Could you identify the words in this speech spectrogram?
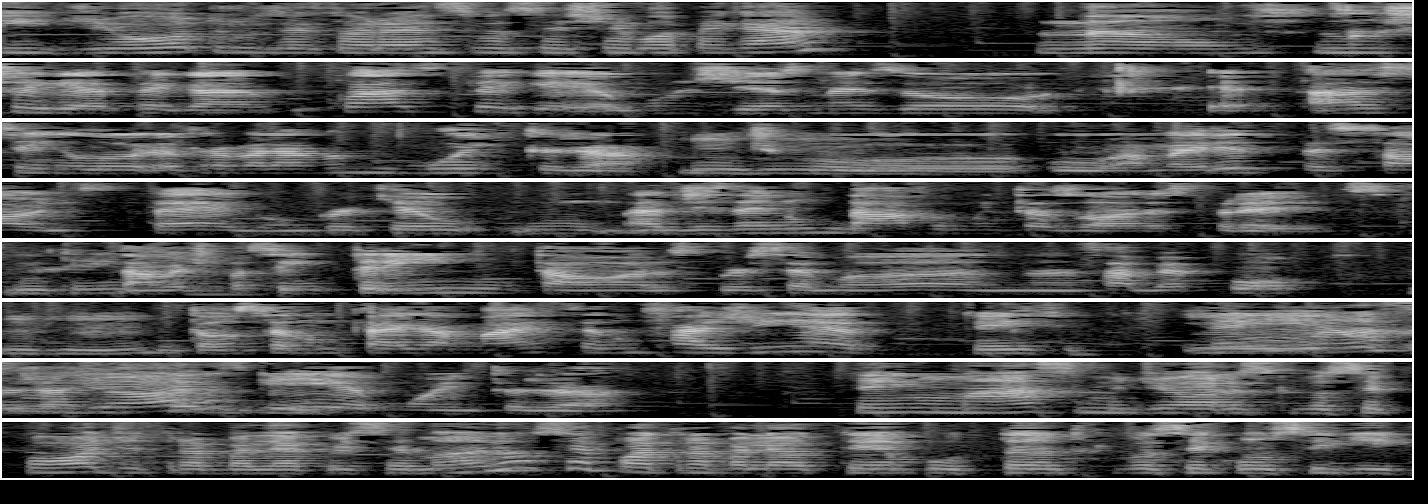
E de outros restaurantes você chegou a pegar? Não, não cheguei a pegar. Quase peguei alguns dias, mas eu. Assim, Lu, eu trabalhava muito já. Uhum. Tipo, o- a maioria do pessoal eles pegam porque o- um, a Disney não dava muitas horas pra eles. Entendi. Dava, tipo assim, 30 horas por semana, sabe? É pouco. Uhum. Então você não pega mais, você não faz dinheiro. Entendi. E Tem eu, eu já horas, recebia muito já. Tem um máximo de horas que você pode trabalhar por semana ou você pode trabalhar o tempo o tanto que você conseguir,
